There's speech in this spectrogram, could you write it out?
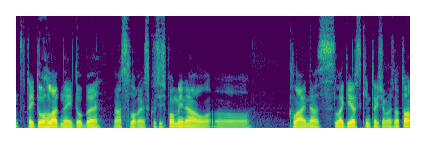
v tej dohľadnej dobe na Slovensku? Si spomínal uh, Kleina s Legierským, takže možno to?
